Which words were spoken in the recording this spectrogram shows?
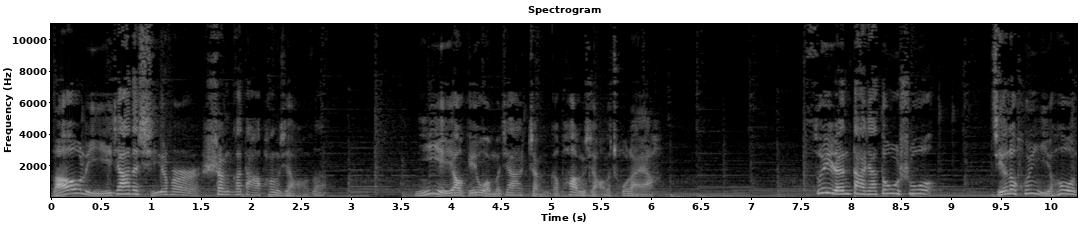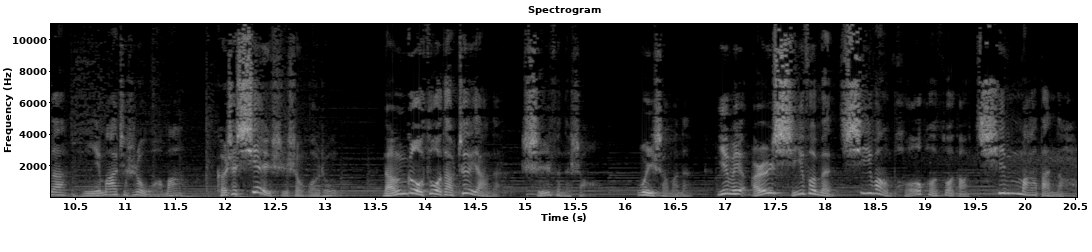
老李家的媳妇儿生个大胖小子，你也要给我们家整个胖小子出来啊！”虽然大家都说，结了婚以后呢，你妈就是我妈，可是现实生活中，能够做到这样的十分的少。为什么呢？因为儿媳妇们希望婆婆做到亲妈般的好，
